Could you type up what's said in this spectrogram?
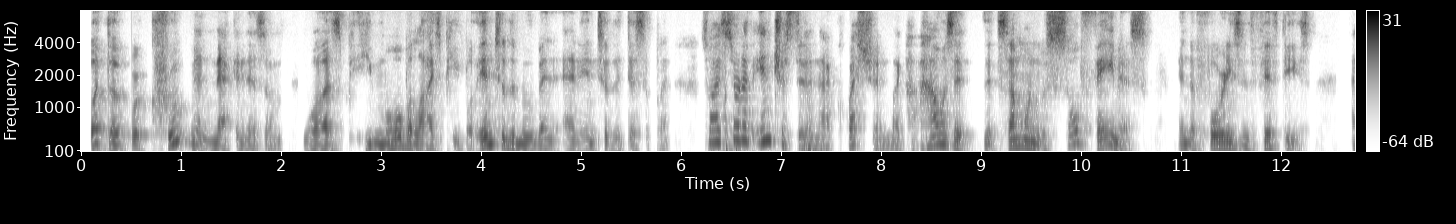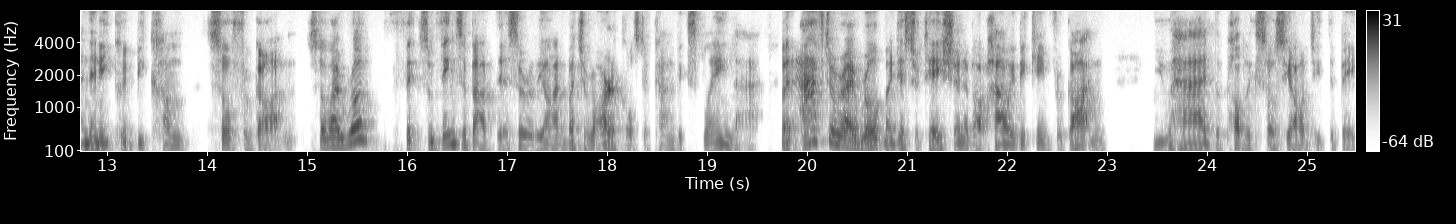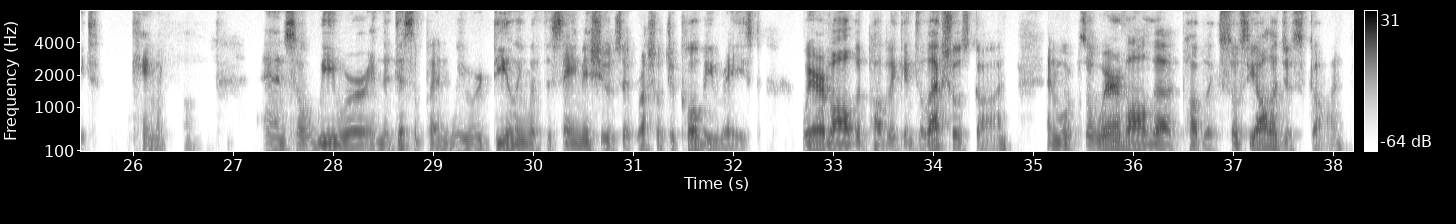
But the recruitment mechanism was he mobilized people into the movement and into the discipline. So I was sort of interested in that question. Like, how is it that someone was so famous in the 40s and 50s, and then he could become so forgotten? So I wrote th- some things about this early on, a bunch of articles to kind of explain that. But after I wrote my dissertation about how he became forgotten, you had the public sociology debate came along. And so we were in the discipline, we were dealing with the same issues that Russell Jacoby raised where have all the public intellectuals gone? And so, where have all the public sociologists gone?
